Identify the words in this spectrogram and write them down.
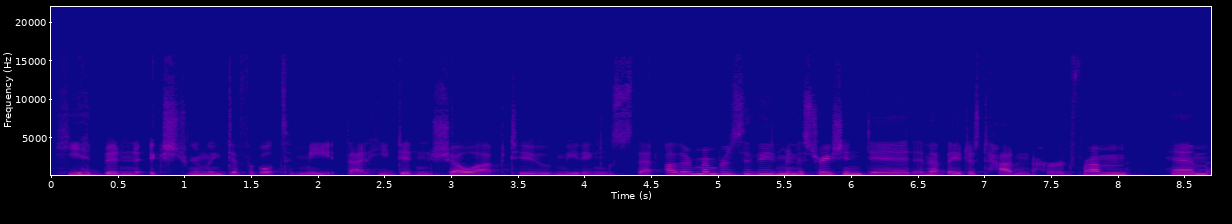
he had been extremely difficult to meet, that he didn't show up to meetings that other members of the administration did, and that they just hadn't heard from him,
